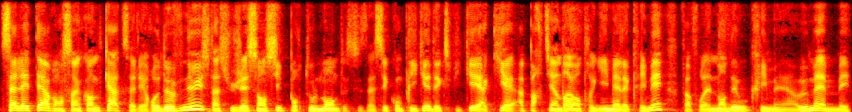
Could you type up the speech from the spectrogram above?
Ça l'était avant 54, ça l'est redevenu. C'est un sujet sensible pour tout le monde. C'est assez compliqué d'expliquer à qui appartiendrait entre guillemets la Crimée. Enfin, il faudrait demander aux Criméens eux-mêmes. Mais,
